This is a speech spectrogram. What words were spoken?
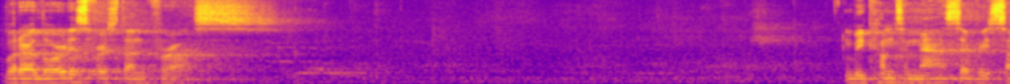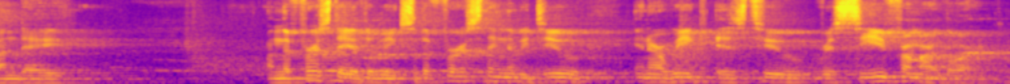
what our Lord has first done for us. We come to Mass every Sunday on the first day of the week. So, the first thing that we do in our week is to receive from our Lord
